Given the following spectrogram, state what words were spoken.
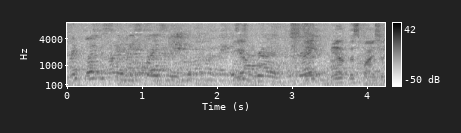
I feel like this is gonna be spicy. This is red, right? Yep, this spicy.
